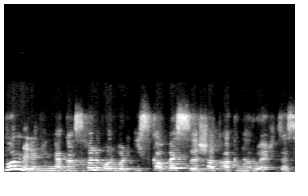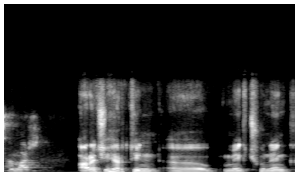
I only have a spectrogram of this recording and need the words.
Ո՞րն էր հիմնական սխալը, որ որ իսկապես շատ ակնառու էր ձեզ համար առաջի հերթին մենք ճունենք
